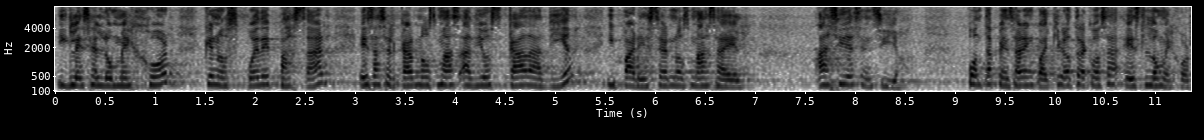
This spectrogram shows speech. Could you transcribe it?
Iglesia, lo mejor que nos puede pasar es acercarnos más a Dios cada día y parecernos más a Él. Así de sencillo. Ponte a pensar en cualquier otra cosa, es lo mejor.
